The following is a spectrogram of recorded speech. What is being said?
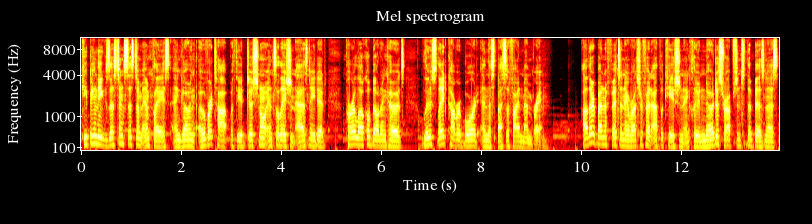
keeping the existing system in place and going over top with the additional insulation as needed per local building codes, loose laid cover board, and the specified membrane. Other benefits in a retrofit application include no disruption to the business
